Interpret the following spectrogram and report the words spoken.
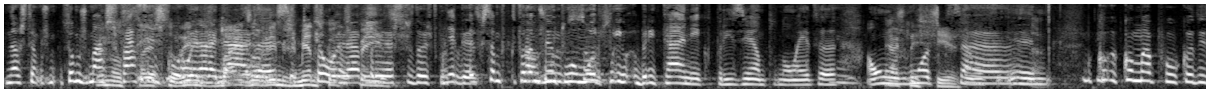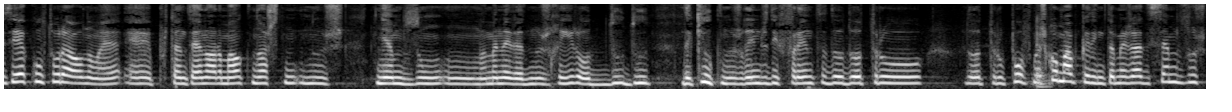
nós estamos, somos mais fáceis com a gargalhada? Estou a olhar para estes dois portugueses. É porque falamos muito do humor somos... britânico, por exemplo, não é? De, há uns humores que são... Uh, como há pouco eu dizia, é cultural, não é? é portanto, é normal que nós nos tenhamos um, uma maneira de nos rir ou do, do, daquilo que nos rimos diferente do, do outro de outro povo. Mas é. como há bocadinho também já dissemos, os,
